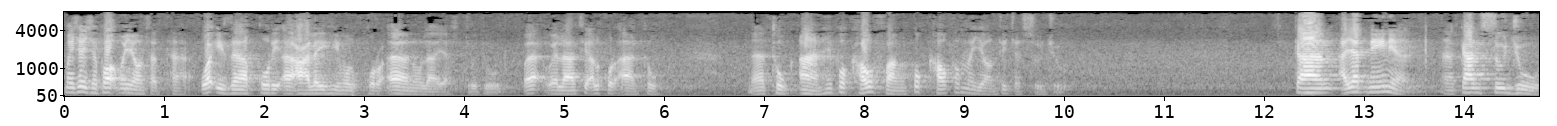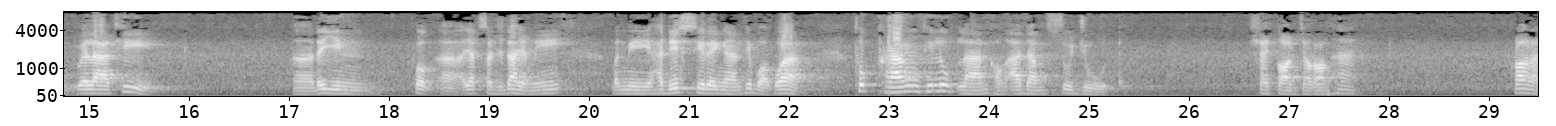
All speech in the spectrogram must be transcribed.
ไม่ใช่เฉพาะไม่ยอมศรัทธาว่าอิซากุริอาอะลัยฮิมุลกุรอานุลายัสจูดูว่าเวลาที่อัลกุรอานถูก นะถูกอ่านให้พวกเขาฟัง พวกเขาก็ไม่ยอมที่จะสุญูดการอายัดนี้เนี่ยการสุญูดเวลาที่ได้ยินพวกอายัดสัจดาอย่างนี้ มันมีฮะดิษที่รายงานที่บอกว่า ทุกครั้งที่ลูกหลานของอาดัมสุญูดชัยตอนจะร้องไห้ เพราะอะไร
